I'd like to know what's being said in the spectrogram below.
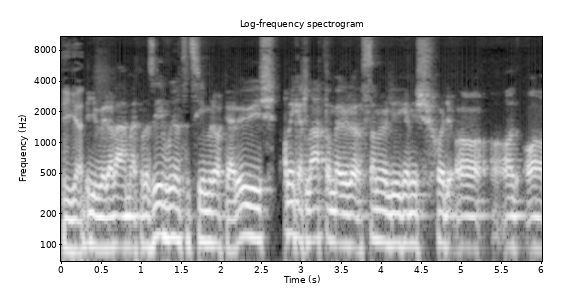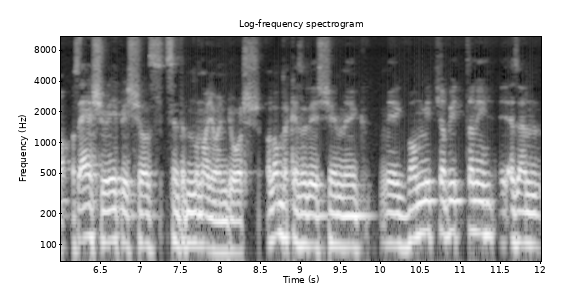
Igen. Jövőre lámát az év a címre, akár ő is. Amiket láttam belőle a Summer League-en is, hogy a, a, a, az első lépés az szerintem nagyon gyors. A labdakezelésén még, még van mit javítani, ezen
